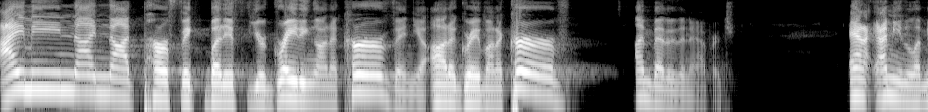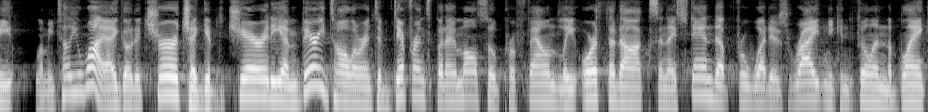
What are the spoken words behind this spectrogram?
I mean, I'm not perfect, but if you're grading on a curve and you ought to grade on a curve, I'm better than average. And I mean, let me let me tell you why. I go to church, I give to charity. I'm very tolerant of difference, but I'm also profoundly orthodox and I stand up for what is right and you can fill in the blank.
